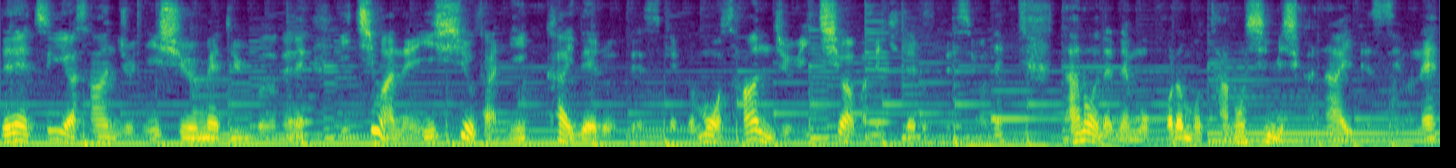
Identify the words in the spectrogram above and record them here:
でね、次が32週目ということでね、1話ね、1週間に1回出るんですけども、31話まで来てるんですよね。なのでね、もうこれも楽しみしかないですよね。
